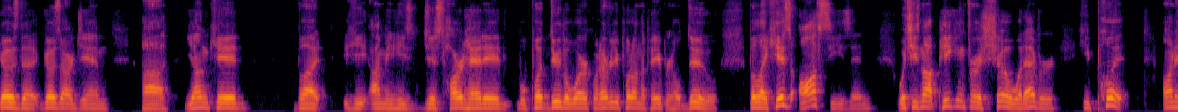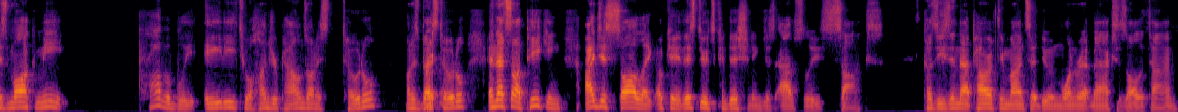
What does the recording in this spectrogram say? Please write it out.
Goes to goes to our gym. Uh young kid, but he I mean he's just hard-headed. Will put do the work, whatever you put on the paper, he'll do. But like his off season, which he's not peaking for a show, whatever, he put on his mock meet probably 80 to 100 pounds on his total on his best Right. total. And that's not peaking. I just saw like okay this dude's conditioning just absolutely sucks. Because he's in that powerlifting mindset doing one rep maxes all the time.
